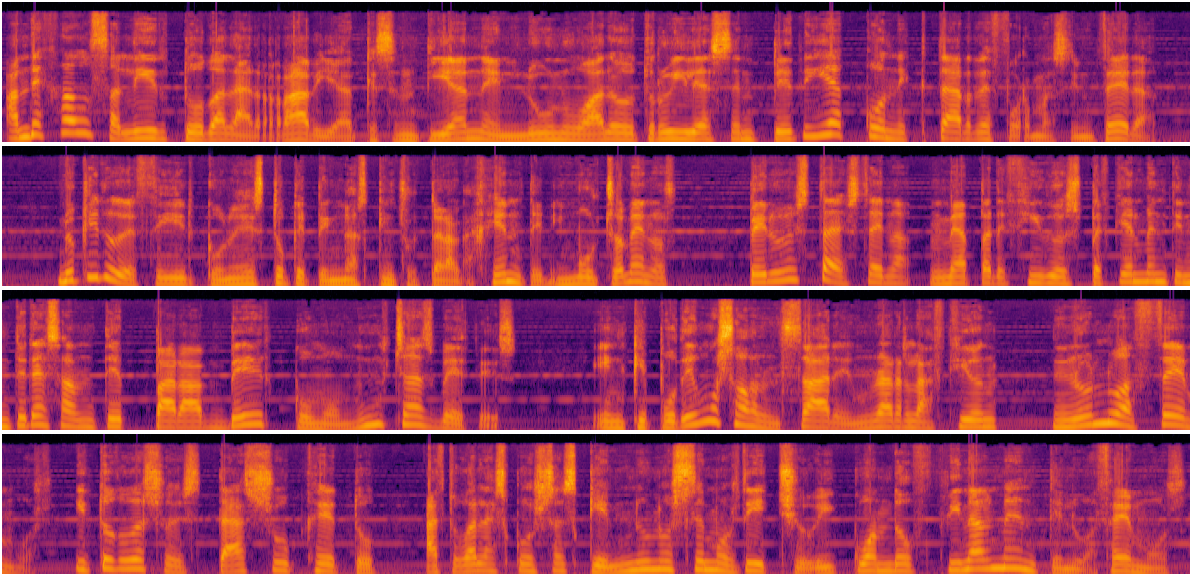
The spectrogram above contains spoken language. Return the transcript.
han dejado salir toda la rabia que sentían el uno al otro y les impedía conectar de forma sincera. No quiero decir con esto que tengas que insultar a la gente, ni mucho menos, pero esta escena me ha parecido especialmente interesante para ver cómo muchas veces en que podemos avanzar en una relación no lo hacemos y todo eso está sujeto a todas las cosas que no nos hemos dicho y cuando finalmente lo hacemos,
